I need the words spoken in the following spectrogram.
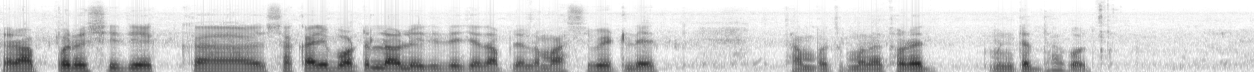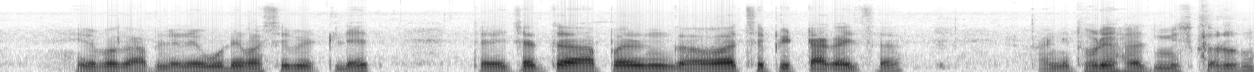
तर आपण अशी जे एक सकाळी बॉटल लावली होती त्याच्यात आपल्याला मासे भेटले आहेत थांबा तुम्हाला थोड्या मिनटात दाखवतो. हे बघा आपल्याला एवढे मासे भेटले आहेत तर याच्यात आपण गव्हाचं पीठ टाकायचं आणि थोडे हळद मिक्स करून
